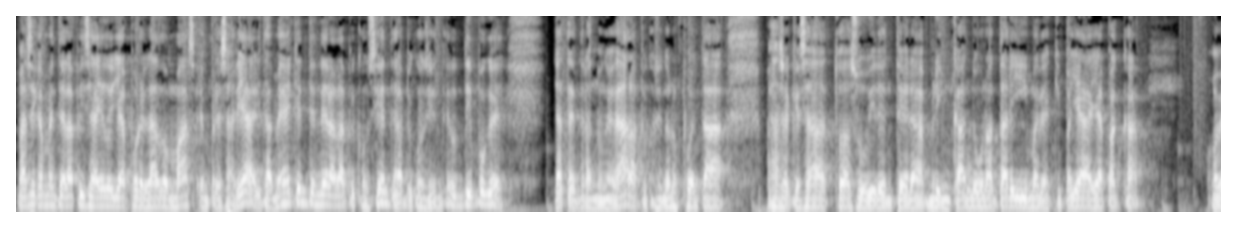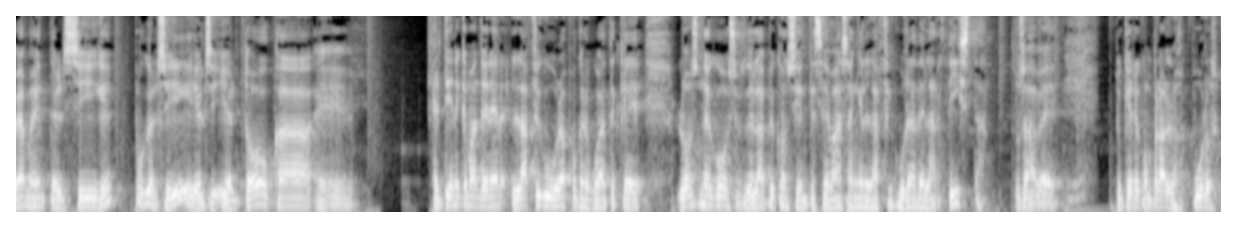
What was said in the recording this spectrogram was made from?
Básicamente el lápiz ha ido ya por el lado más empresarial. Y también hay que entender al lápiz consciente. El lápiz consciente es un tipo que ya está entrando en edad. El lápiz consciente no puede estar, pasa que sea toda su vida entera brincando una tarima de aquí para allá, allá para acá. Obviamente él sigue, porque él sigue y él, y él toca, eh, él tiene que mantener la figura, porque recuerda que los negocios del lápiz consciente se basan en la figura del artista. Tú sabes, tú quieres comprar los puros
